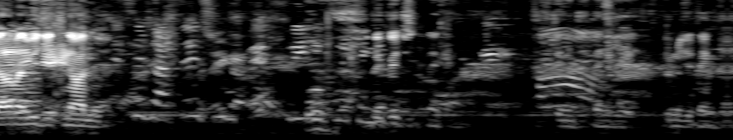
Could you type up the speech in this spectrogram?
यार मैं भी जीतने वाले हैं। जाते हैं जू पे फ्री हम जीतेंगे जितने के जीतेंगे तुम जीतेंगे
